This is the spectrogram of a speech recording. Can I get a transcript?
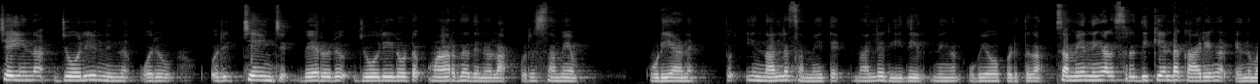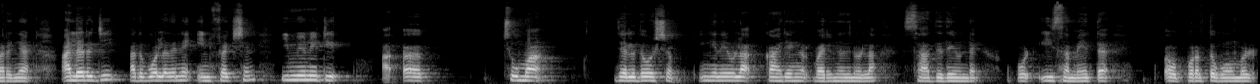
ചെയ്യുന്ന ജോലിയിൽ നിന്ന് ഒരു ഒരു ചേഞ്ച് വേറൊരു ജോലിയിലോട്ട് മാറുന്നതിനുള്ള ഒരു സമയം കൂടിയാണ്. ഈ നല്ല സമയത്തെ നല്ല രീതിയിൽ നിങ്ങൾ ഉപയോഗപ്പെടുത്തുക. സമയം നിങ്ങൾ ശ്രദ്ധിക്കേണ്ട കാര്യങ്ങൾ എന്ന് പറഞ്ഞാൽ അലർജി അതുപോലെ തന്നെ ഇൻഫെക്ഷൻ ഇമ്മ്യൂണിറ്റി ചുമ ജലദോഷം ഇങ്ങനെയുള്ള കാര്യങ്ങൾ വരുന്നതിനുള്ള സാധ്യതയുണ്ട്. അപ്പോൾ ഈ സമയത്ത് പുറത്തു പോകുമ്പോൾ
